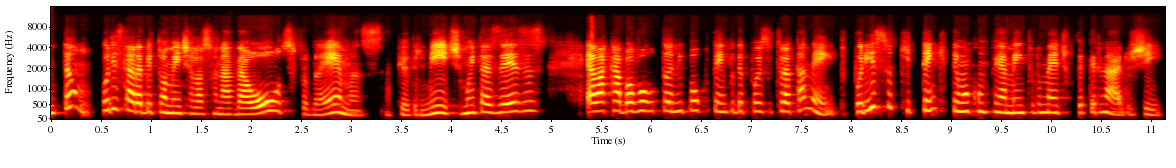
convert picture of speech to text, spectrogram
Então, por estar habitualmente relacionada a outros problemas, a piodermite, muitas vezes ela acaba voltando em pouco tempo depois do tratamento. Por isso que tem que ter um acompanhamento do médico veterinário, Gi,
